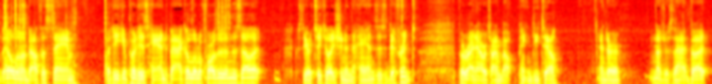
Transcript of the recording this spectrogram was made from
They hold him about the same, but he can put his hand back a little farther than the Zealot because the articulation in the hands is different. But right now we're talking about paint and detail, and uh, not just that, but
